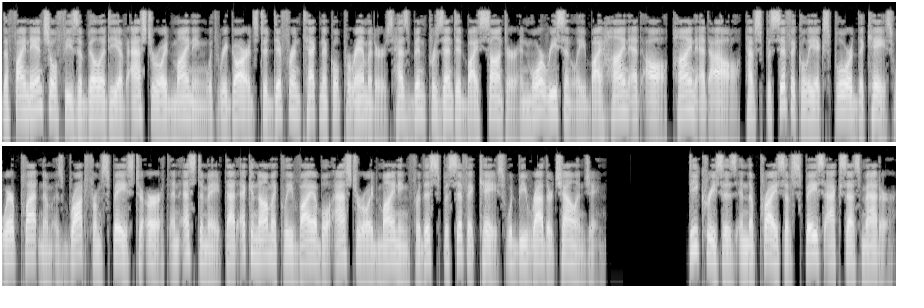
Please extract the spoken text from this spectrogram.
The financial feasibility of asteroid mining with regards to different technical parameters has been presented by Sonter and more recently by Hein et al. Hein et al. have specifically explored the case where platinum is brought from space to Earth and estimate that economically viable asteroid mining for this specific case would be rather challenging. Decreases in the price of space access matter.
